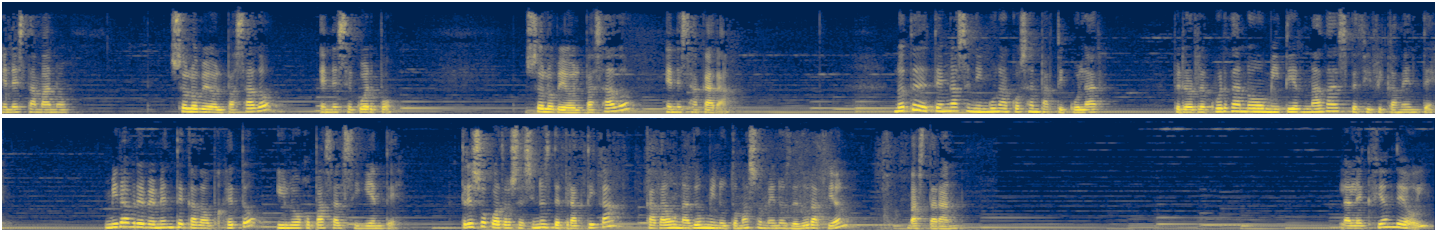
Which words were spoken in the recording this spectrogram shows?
en esta mano. Solo veo el pasado en ese cuerpo. Solo veo el pasado en esa cara. No te detengas en ninguna cosa en particular, pero recuerda no omitir nada específicamente. Mira brevemente cada objeto y luego pasa al siguiente. Tres o cuatro sesiones de práctica, cada una de un minuto más o menos de duración, bastarán. La lección de hoy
